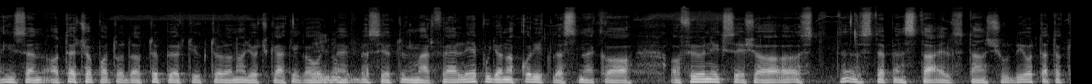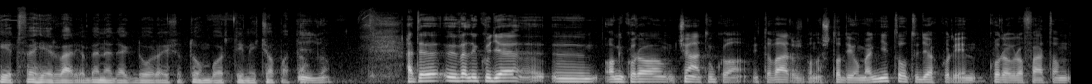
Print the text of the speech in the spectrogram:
hiszen a te csapatod a töpörtyűktől a nagyocskákig, ahogy megbeszéltünk, már fellép, ugyanakkor itt lesznek a, a Phoenix és a Stephen Styles táncstúdió, tehát a két Fehérvárja, Benedek Dóra és a Tombor Timi csapata. Így van. Hát ővelük ugye, amikor a, csináltuk a, itt a városban a stadion megnyitót, ugye akkor én koreografáltam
